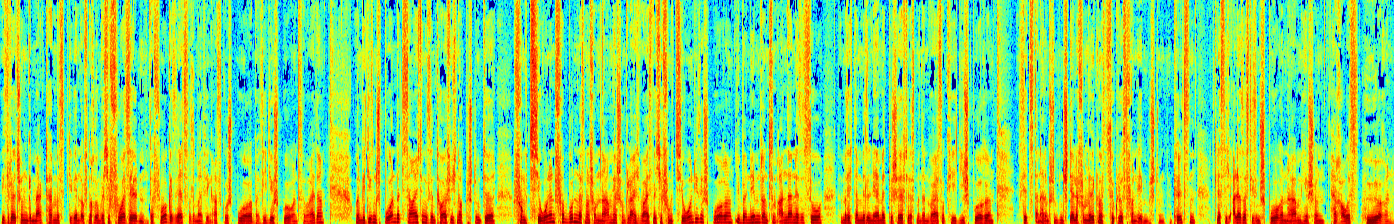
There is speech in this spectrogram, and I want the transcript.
wie Sie vielleicht schon gemerkt haben, es werden oft noch irgendwelche Vorsilben davor gesetzt, also meinetwegen ASCO-Spore, Basidiospore und so weiter. Und mit diesen Spurenbezeichnungen sind häufig noch bestimmte Funktionen verbunden, dass man vom Namen her schon gleich weiß, welche Funktion diese Spore übernimmt. Und zum anderen ist es so, wenn man sich dann ein bisschen näher mit beschäftigt, dass man dann weiß, okay, die Spore sitzt an einer bestimmten Stelle vom Entwicklungszyklus von eben bestimmten Pilzen. Das lässt sich alles aus diesem Sporennamen hier schon heraushören.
